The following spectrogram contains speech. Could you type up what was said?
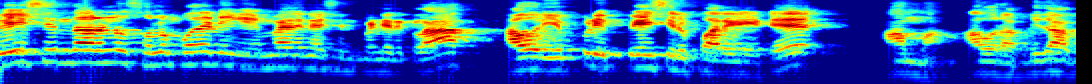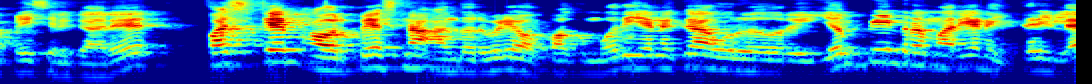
பேசியிருந்தாருன்னு சொல்லும் போதே நீங்க இமேஜினேஷன் பண்ணிருக்கலாம். அவர் எப்படி பேசியிருப்பாருட்டு ஆமா அவர் அப்படிதான் பேசியிருக்காரு. ஃபர்ஸ்ட் டைம் அவர் பேசின அந்த ஒரு வீடியோவை பார்க்கும்போது எனக்கு அவர் ஒரு எம்பின்ற மாதிரியே எனக்கு தெரியல.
